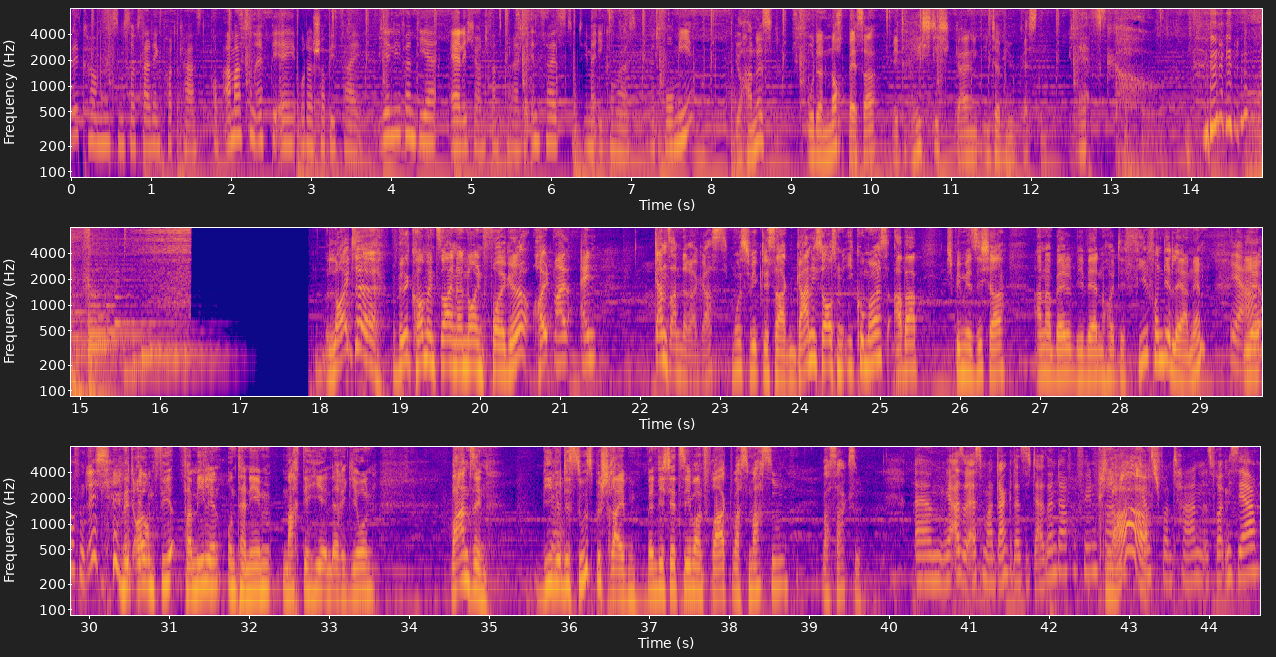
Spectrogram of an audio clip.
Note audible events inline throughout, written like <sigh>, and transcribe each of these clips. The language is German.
Willkommen zum Snoxalting Podcast. Ob Amazon FBA oder Shopify, wir liefern dir ehrliche und transparente Insights zum Thema E-Commerce mit Romy, Johannes oder noch besser mit richtig geilen Interviewgästen. Let's go! <laughs> Leute, willkommen zu einer neuen Folge. Heute mal ein ganz anderer Gast, muss ich wirklich sagen. Gar nicht so aus dem E-Commerce, aber ich bin mir sicher, Annabelle, wir werden heute viel von dir lernen. Ja, ihr, hoffentlich. <laughs> Mit eurem Familienunternehmen macht ihr hier in der Region Wahnsinn. Wie würdest du es beschreiben, wenn dich jetzt jemand fragt, was machst du? Was sagst du? Ähm, ja, also erstmal danke, dass ich da sein darf auf jeden Fall. Klar. Ganz spontan. Es freut mich sehr.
